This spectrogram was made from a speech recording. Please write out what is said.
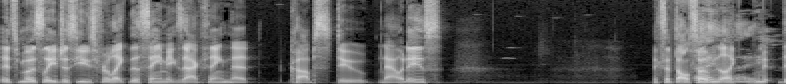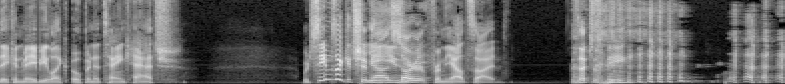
it's mostly just used for like the same exact thing that cops do nowadays. Except also Aye, like aye. m- they can maybe like open a tank hatch, which seems like it should Yeah, be easier sorry. from the outside. Is that just me?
